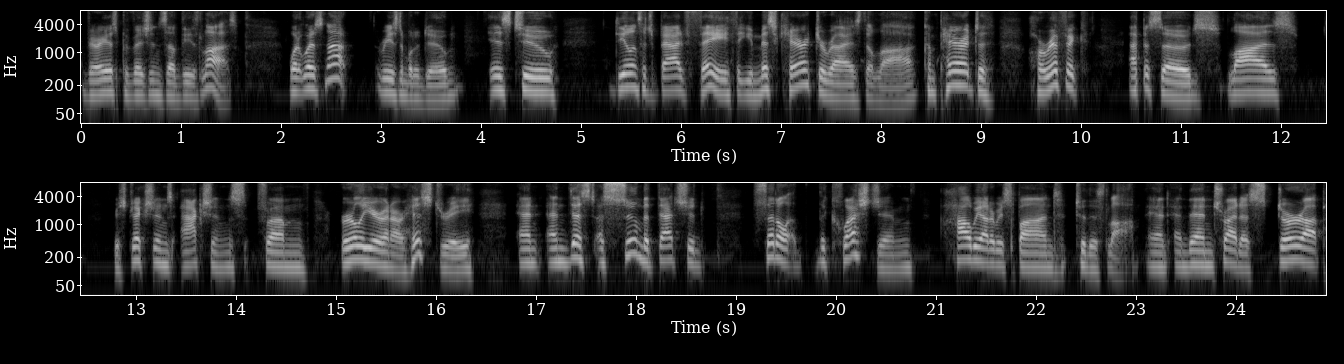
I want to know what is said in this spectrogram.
various provisions of these laws. What, what it's not reasonable to do is to deal in such bad faith that you mischaracterize the law, compare it to horrific episodes, laws, restrictions, actions from earlier in our history, and and just assume that that should settle the question how we ought to respond to this law. And and then try to stir up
